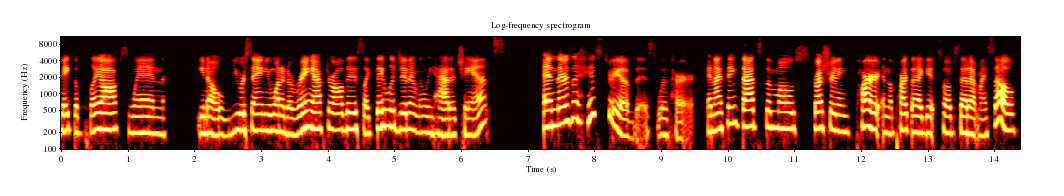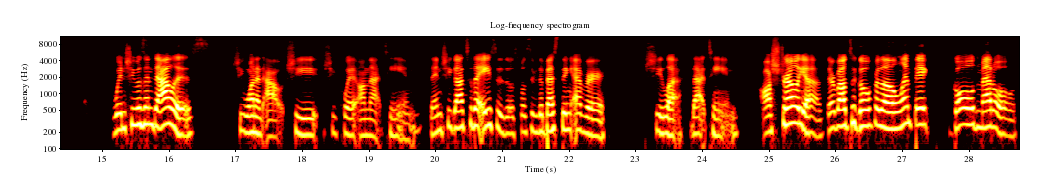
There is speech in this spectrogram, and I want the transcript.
make the playoffs when, you know, you were saying you wanted a ring after all this. Like they legitimately had a chance. And there's a history of this with her. And I think that's the most frustrating part and the part that I get so upset at myself. When she was in Dallas, she wanted out. She she quit on that team. Then she got to the Aces. It was supposed to be the best thing ever. She left that team. Australia, they're about to go for the Olympic gold medal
